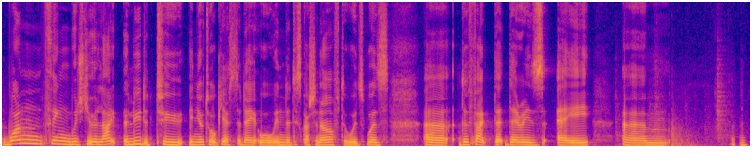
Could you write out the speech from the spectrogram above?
one thing which you alluded to in your talk yesterday or in the discussion afterwards was uh, the fact that there is a um,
